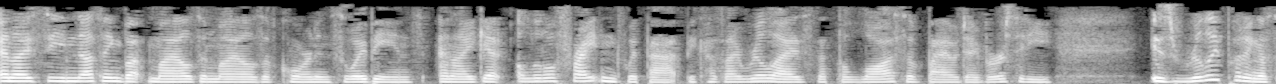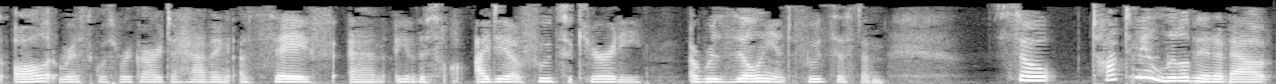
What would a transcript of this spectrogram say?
and I see nothing but miles and miles of corn and soybeans and I get a little frightened with that because I realize that the loss of biodiversity is really putting us all at risk with regard to having a safe and you know this idea of food security, a resilient food system. So, talk to me a little bit about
